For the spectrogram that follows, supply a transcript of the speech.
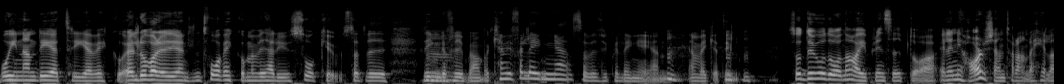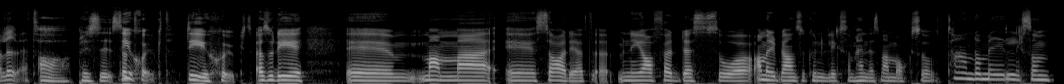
och innan det tre veckor, eller då var det egentligen två veckor men vi hade ju så kul så att vi ringde flygbolaget och bara kan vi förlänga? Så vi fick förlänga igen en vecka till. Så du och Donna har i princip då, eller ni har känt varandra hela livet. Ja, precis. Det är sjukt. det är sjukt. Alltså det är, eh, mamma eh, sa det att eh, när jag föddes så, ja men ibland så kunde liksom hennes mamma också ta hand om mig, liksom,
